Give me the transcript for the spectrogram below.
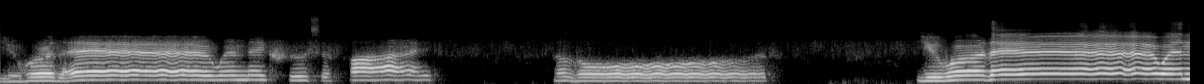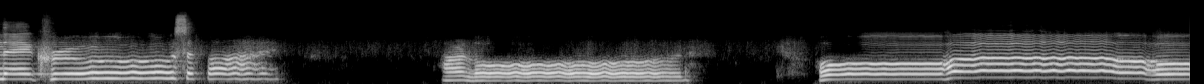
You were there when they crucified the Lord. You were there when they crucified our Lord. Oh, oh, oh.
